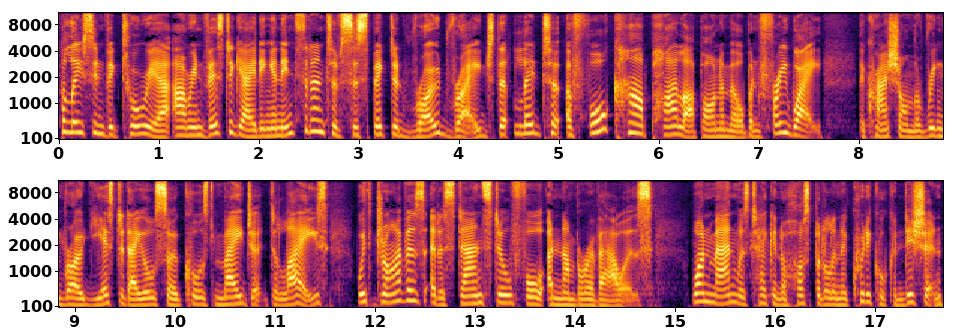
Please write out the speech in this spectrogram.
Police in Victoria are investigating an incident of suspected road rage that led to a four car pileup on a Melbourne freeway. The crash on the Ring Road yesterday also caused major delays, with drivers at a standstill for a number of hours. One man was taken to hospital in a critical condition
